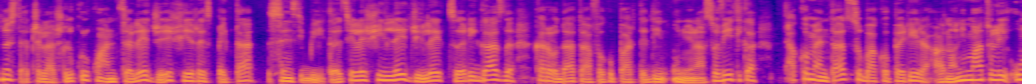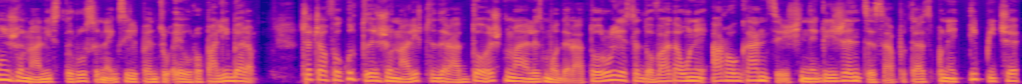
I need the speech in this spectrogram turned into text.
nu este același lucru cu a înțelege și respecta sensibilitățile și legile țării gazdă, care odată a făcut parte din Uniunea Sovietică, a comentat sub acoperirea anonimatului un jurnalist rus în exil pentru Europa Liberă. Ceea ce au făcut jurnaliști de la Doști, mai ales moderatorul, este dovada unei aroganțe și neglijențe, s-ar putea spune, tipice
